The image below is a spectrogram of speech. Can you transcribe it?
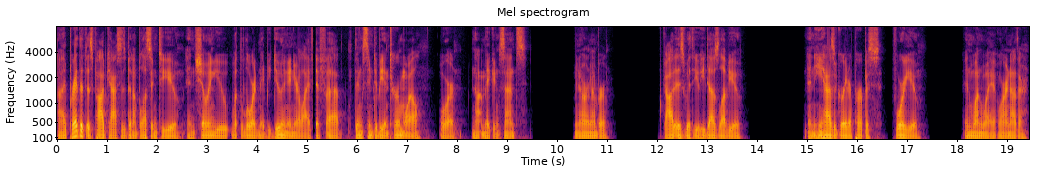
I pray that this podcast has been a blessing to you in showing you what the Lord may be doing in your life if uh, things seem to be in turmoil or not making sense. You know, remember, God is with you. He does love you. And He has a greater purpose for you in one way or another.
